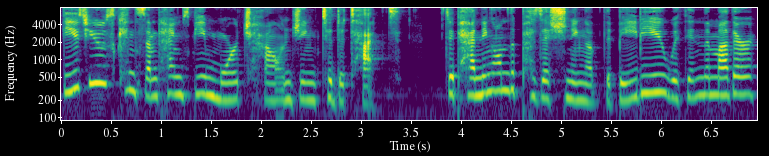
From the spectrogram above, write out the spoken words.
These views can sometimes be more challenging to detect, depending on the positioning of the baby within the mother,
